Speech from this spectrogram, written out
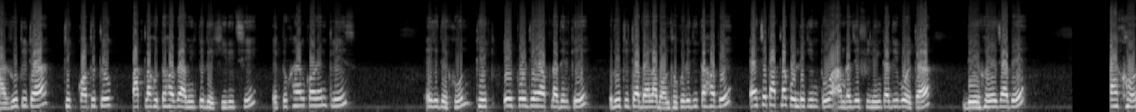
আর রুটিটা ঠিক কতটুক পাতলা হতে হবে আমি একটু দেখিয়ে দিচ্ছি। একটু খেয়াল করেন প্লিজ এই যে দেখুন, ঠিক এই পর্যায়ে আপনাদেরকে রুটিটা বেলা বন্ধ করে দিতে হবে। এর পাতলা করলে কিন্তু আমরা যে ফিলিংটা দিব, এটা বের হয়ে যাবে। এখন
